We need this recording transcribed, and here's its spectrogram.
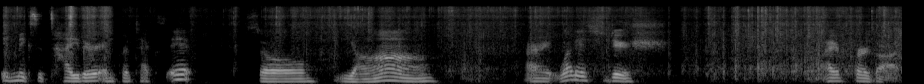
it makes it tighter and protects it so yeah all right what is this i forgot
